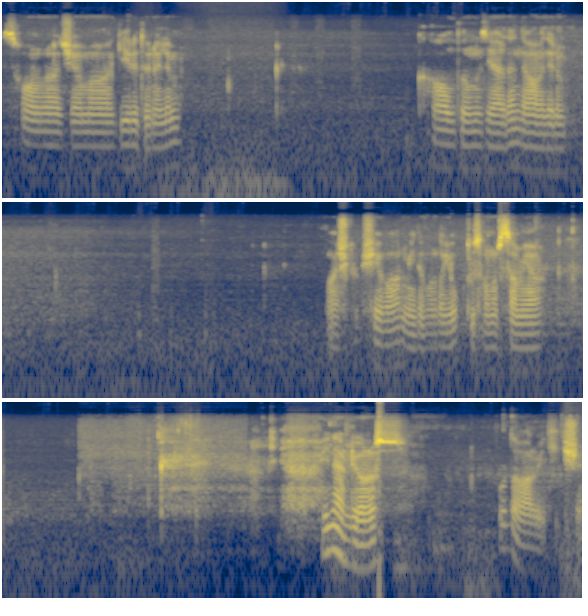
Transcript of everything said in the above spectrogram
Sonra cama geri dönelim. Kaldığımız yerden devam edelim. Başka bir şey var mıydı burada? Yoktu sanırsam ya. İlerliyoruz. Burada var bir iki kişi.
